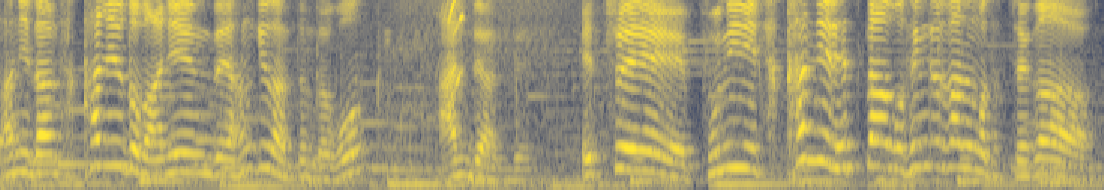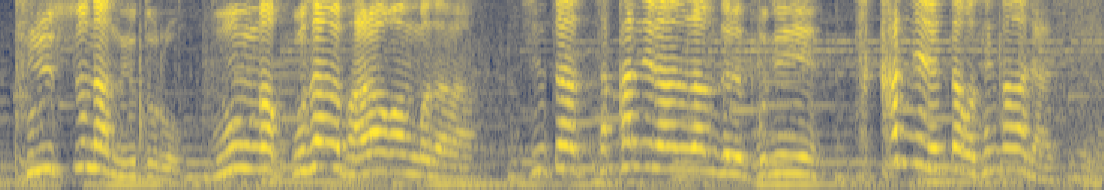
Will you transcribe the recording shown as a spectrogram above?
아니 난 착한 일도 많이 했는데 한 개도 안 뜬다고? 안 돼, 안 돼. 애초에 본인이 착한 일을 했다고 생각하는 것 자체가 불순한 의도로 무언가 보상을 바라고 한 거잖아. 진짜 착한 일 하는 사람들은 본인이 착한 일을 했다고 생각하지 않습니다.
